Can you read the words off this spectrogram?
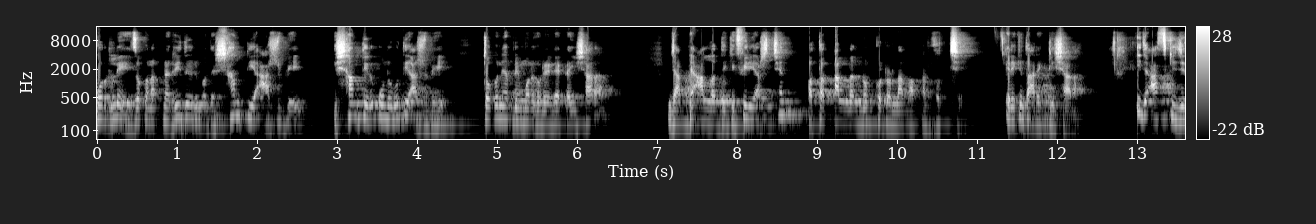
করলে যখন আপনার হৃদয়ের মধ্যে শান্তি আসবে শান্তির অনুভূতি আসবে, তখনই আপনি মনে করেন একটা ইশারা যে আপনি আল্লাহর দিকে ফিরে আসছেন, অর্থাৎ আল্লাহর নক্ষত্র লাভ আপনার হচ্ছে। এটা কিন্তু আরেকটি ইশারা। এই যে আজকে যে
